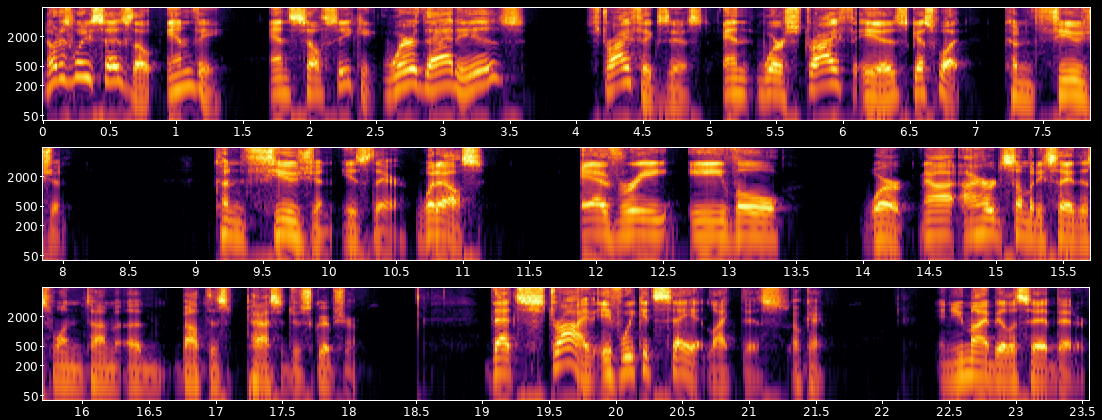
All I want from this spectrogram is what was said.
Notice what he says though, envy and self-seeking. Where that is, strife exists. And where strife is, guess what? Confusion. Confusion is there. What else? Every evil work. Now, I heard somebody say this one time uh, about this passage of scripture that strive, if we could say it like this, okay, and you might be able to say it better,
